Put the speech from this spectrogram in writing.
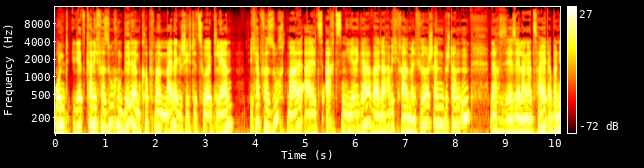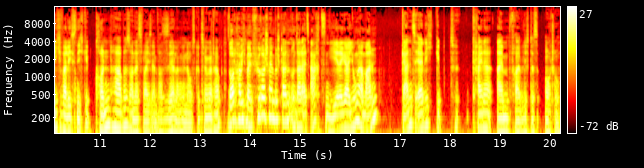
Und jetzt kann ich versuchen, Bilder im Kopf mal meiner Geschichte zu erklären. Ich habe versucht mal als 18-Jähriger, weil da habe ich gerade meinen Führerschein bestanden, nach sehr, sehr langer Zeit, aber nicht, weil ich es nicht gekonnt habe, sondern weil ich es einfach sehr lange hinausgezögert habe. Dort habe ich meinen Führerschein bestanden und dann als 18-jähriger junger Mann, ganz ehrlich, gibt keiner einem freiwillig das Auto.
